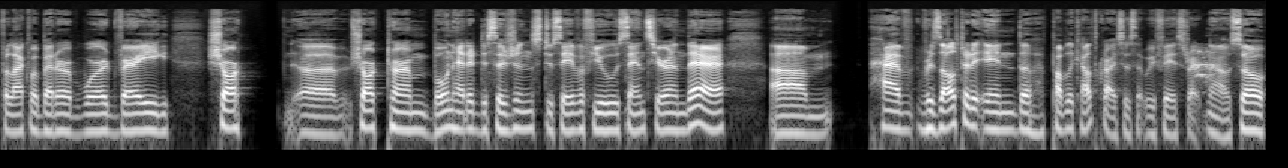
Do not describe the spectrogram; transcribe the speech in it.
for lack of a better word very short uh, short term boneheaded decisions to save a few cents here and there um, have resulted in the public health crisis that we face right now. So,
